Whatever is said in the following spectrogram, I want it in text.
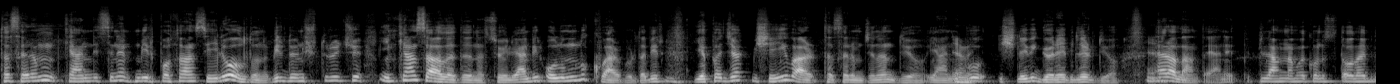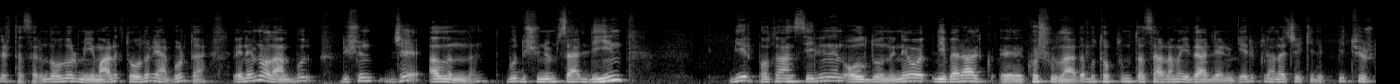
tasarım kendisinin bir potansiyeli olduğunu, bir dönüştürücü imkan sağladığını söylüyor. Yani bir olumluluk var burada. Bir yapacak bir şeyi var tasarımcının diyor. Yani evet. bu işlevi görebilir diyor. Evet. Her alanda yani planlama konusu da olabilir, tasarımda olur, mimarlık da olur. Yani burada önemli olan bu düşünce alanının, bu düşünümselliğin bir potansiyelinin olduğunu neoliberal e, koşullarda bu toplum tasarlama ideallerinin geri plana çekilip bir tür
